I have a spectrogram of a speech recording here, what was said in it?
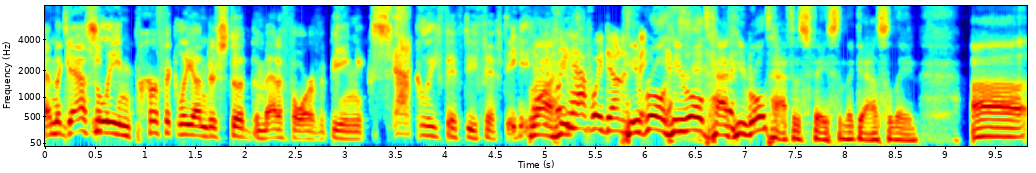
And the gasoline perfectly understood the metaphor of it being exactly 50-50. Wow, Exactly he- halfway down his he face. rolled he rolled half he rolled half his face in the gasoline uh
